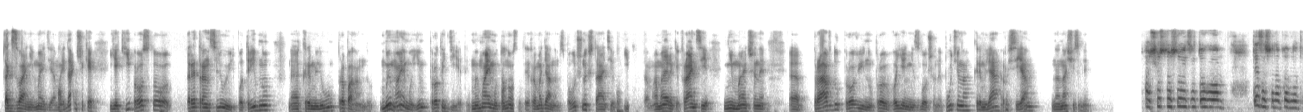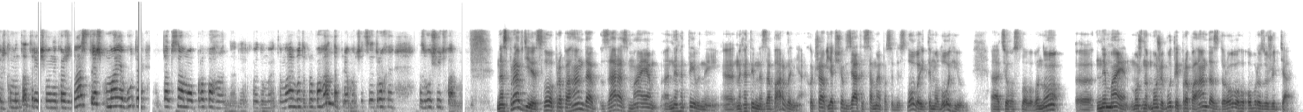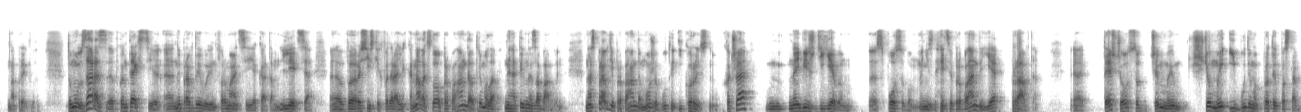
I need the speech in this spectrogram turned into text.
так звані медіа-майданчики, які просто ретранслюють потрібну е, Кремлю пропаганду. Ми маємо їм протидіяти. Ми маємо доносити громадянам Сполучених Штатів і там Америки, Франції, Німеччини е, правду про війну, про воєнні злочини Путіна, Кремля, Росіян на нашій землі. А що стосується того тезису, напевно, теж коментаторів, що вони кажуть, у нас теж має бути так само пропаганда. Як ви думаєте, має бути пропаганда прямо, чи це трохи згущують фарми? Насправді слово пропаганда зараз має е, негативний, е, негативне забарвлення. Хоча, якщо взяти саме по собі слово, етимологію е, цього слова, воно не має, можна, може бути пропаганда здорового образу життя, наприклад. Тому зараз е, в контексті е, неправдивої інформації, яка там лється е, в російських федеральних каналах, слово пропаганда отримала негативне забарвлення. Насправді пропаганда може бути і корисною. Хоча найбільш дієвим способом, мені здається, пропаганди є правда. Те, що чим ми, що ми і будемо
